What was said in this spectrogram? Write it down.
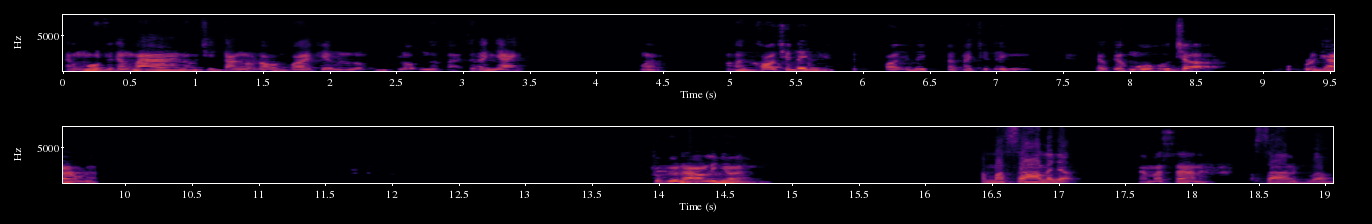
tháng 1 với tháng 3 nó chỉ tăng đâu đó một vài phiên lộn, lộn ngược lại rất là nhanh. Nó hơi khó chết đinh khó chết đinh là phải chết đinh theo kiểu mua hỗ trợ mua rất cao được. Cổ phiếu nào linh ơi? À, massage anh ạ. À, massage này. Massage vâng.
